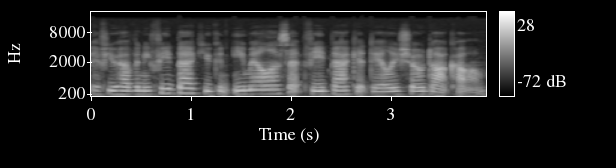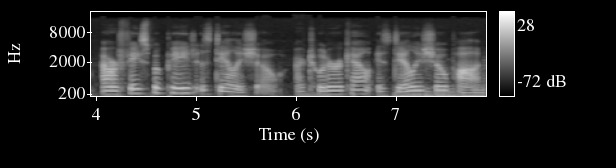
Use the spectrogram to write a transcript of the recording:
If you have any feedback, you can email us at feedback at dailyshow.com. Our Facebook page is Daily Show. Our Twitter account is Daily Show Pod.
